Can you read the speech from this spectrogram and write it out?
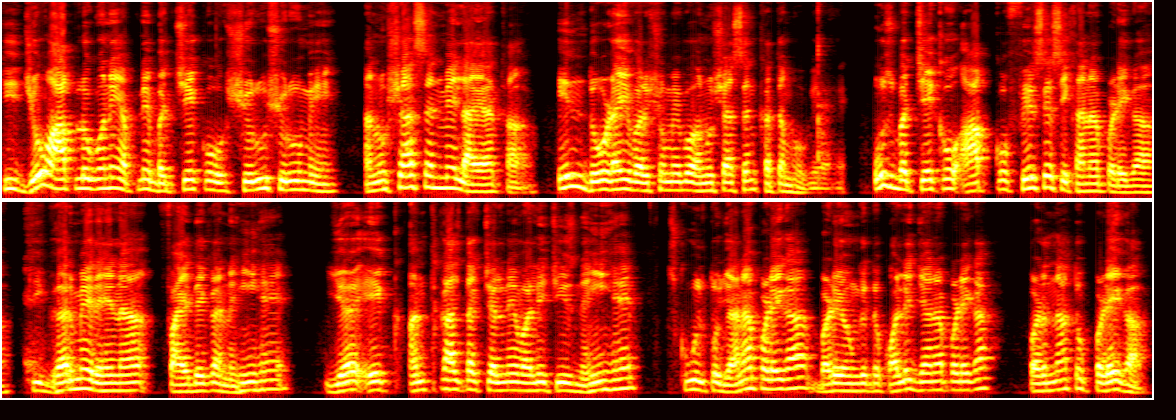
कि जो आप लोगों ने अपने बच्चे को शुरू शुरू में अनुशासन में लाया था, इन दो ढाई वर्षों में वो अनुशासन खत्म हो गया है। उस बच्चे को आपको फिर से सिखाना पड़ेगा कि घर में रहना फ़ायदे का नहीं है, यह एक अंतकाल तक चलने वाली चीज़ नहीं है। स्कूल तो जाना पड़ेगा, बड़े होंगे तो कॉलेज जाना पड़ेगा, पढ़ना तो पड़ेगा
